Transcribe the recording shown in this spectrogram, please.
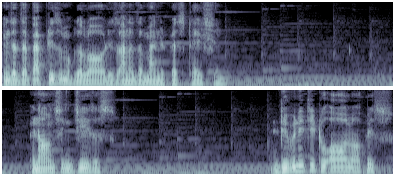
in that the baptism of the Lord is another manifestation, announcing Jesus' divinity to all of his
